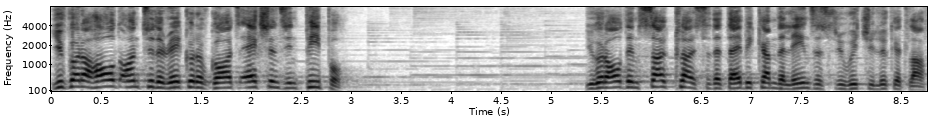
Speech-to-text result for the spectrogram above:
You've got to hold on to the record of God's actions in people. You've got to hold them so close so that they become the lenses through which you look at life.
